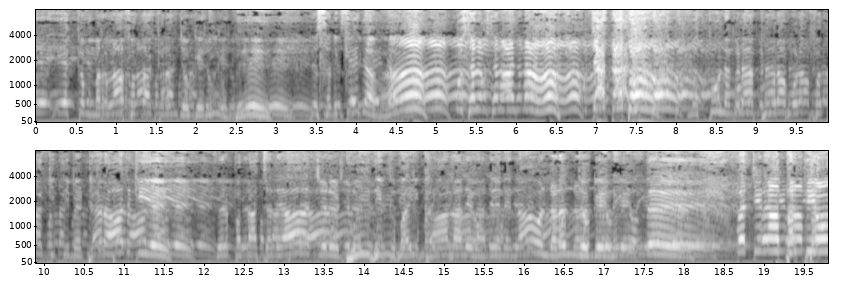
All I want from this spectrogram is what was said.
ایک مرلہ فتح کرن جوگے نہیں ہوندے، تے صدکے جاواں، مسلمان جاتا تو۔ لتو لنگڑا پورا ملک فتح کیتی بیٹھا، راج کیے۔ پھر پتہ چلیا جڑے ڈھوئی دی کمائی کھان والے ہوندے نے نا او لڑن جوگے نہیں ہوندے۔ بچنا بھرتیوں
